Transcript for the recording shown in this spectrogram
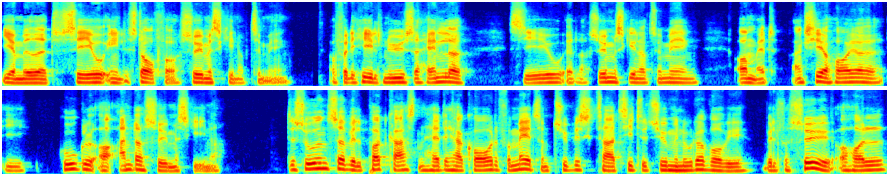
i og med at SEO egentlig står for søgemaskineoptimering. Og for det helt nye, så handler SEO eller søgemaskineoptimering om at rangere højere i Google og andre søgemaskiner. Desuden så vil podcasten have det her korte format, som typisk tager 10-20 minutter, hvor vi vil forsøge at holde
